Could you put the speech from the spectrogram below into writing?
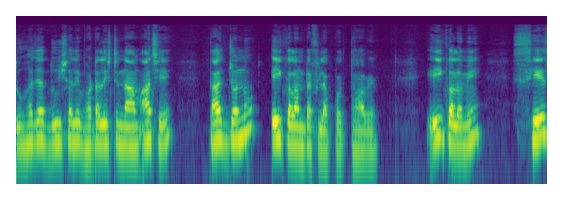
দু হাজার দুই সালে ভোটার লিস্টে নাম আছে, তার জন্য এই কলামটা ফিল করতে হবে। এই কলমে শেষ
